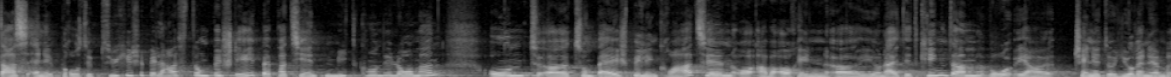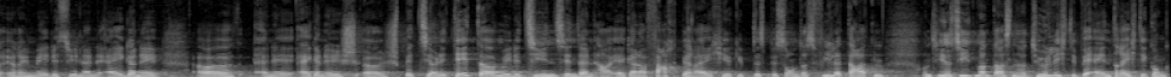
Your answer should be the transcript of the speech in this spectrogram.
dass eine große psychische Belastung besteht bei Patienten mit Kondylomen und äh, zum Beispiel in Kroatien, aber auch in äh, United Kingdom, wo ja Genitourinary Medicine eine eigene, äh, eine eigene äh, Spezialität der Medizin sind, ein eigener Fachbereich. Hier gibt es besonders viele Daten und hier sieht man, dass natürlich die Beeinträchtigung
